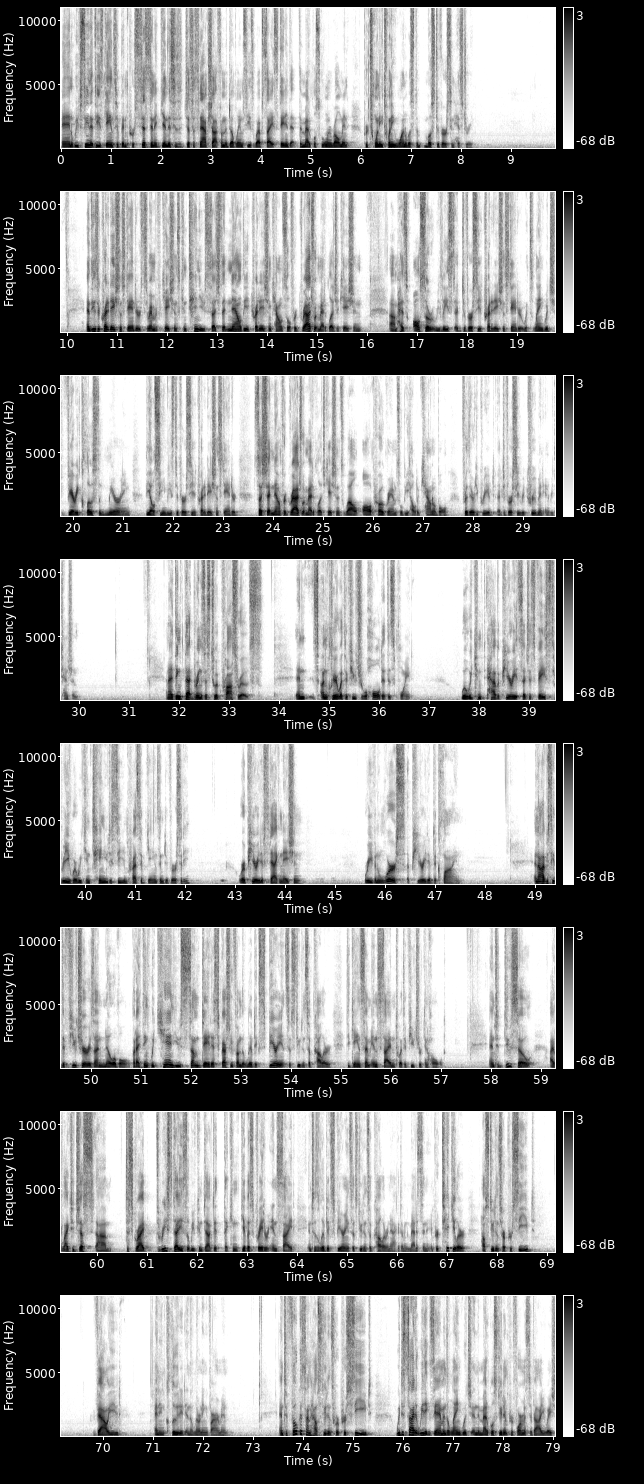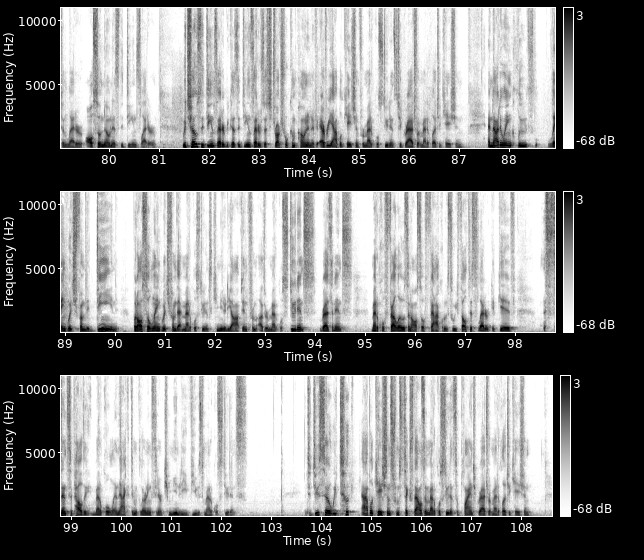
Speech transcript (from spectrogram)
And we've seen that these gains have been persistent. Again, this is just a snapshot from the AAMC's website stating that the medical school enrollment for 2021 was the most diverse in history. And these accreditation standards, the ramifications continue such that now the Accreditation Council for Graduate Medical Education um, has also released a diversity accreditation standard with language very closely mirroring the LCME's diversity accreditation standard, such that now for graduate medical education as well, all programs will be held accountable for their degree of diversity recruitment and retention. And I think that brings us to a crossroads, and it's unclear what the future will hold at this point. Will we have a period such as phase three where we continue to see impressive gains in diversity, or a period of stagnation, or even worse, a period of decline? And obviously, the future is unknowable, but I think we can use some data, especially from the lived experience of students of color, to gain some insight into what the future can hold. And to do so, I'd like to just um, describe three studies that we've conducted that can give us greater insight into the lived experience of students of color in academic medicine, in particular, how students are perceived, valued, and included in the learning environment. And to focus on how students were perceived, we decided we'd examine the language in the Medical Student Performance Evaluation Letter, also known as the Dean's Letter. We chose the Dean's Letter because the Dean's Letter is a structural component of every application for medical students to graduate medical education, and not only includes language from the Dean, but also language from that medical student's community, often from other medical students, residents, medical fellows, and also faculty. So we felt this letter could give a sense of how the medical and academic learning center community views medical students. To do so, we took applications from 6,000 medical students applying to graduate medical education,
